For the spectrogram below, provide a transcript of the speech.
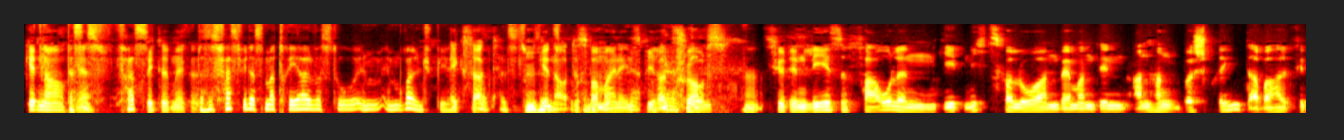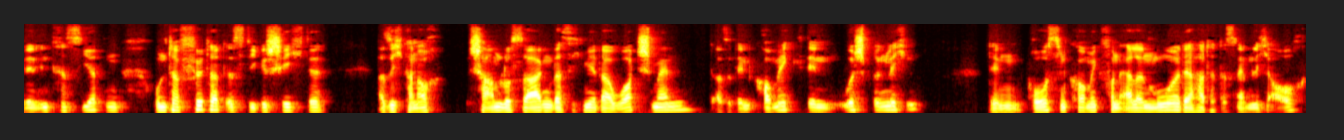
Genau. Das ja. ist fast, Bitte, Mirko. das ist fast wie das Material, was du im, im Rollenspiel Exakt. als Zusatz Genau, das war meine Inspiration. Ja. Für den Lesefaulen geht nichts verloren, wenn man den Anhang überspringt, aber halt für den Interessierten unterfüttert es die Geschichte. Also ich kann auch schamlos sagen, dass ich mir da Watchmen, also den Comic, den ursprünglichen, den großen Comic von Alan Moore, der hatte das nämlich auch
